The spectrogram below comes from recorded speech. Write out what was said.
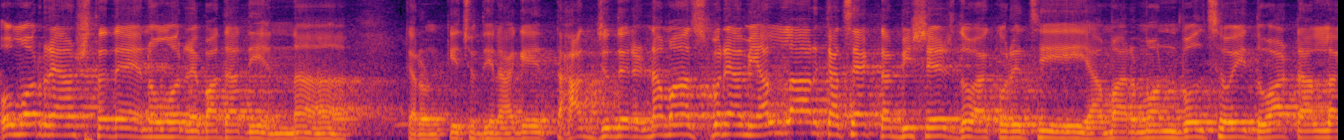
ওমর রে আসতে দেন, ওমর রে বাধা দিয়েন না। কারণ কিছুদিন আগে তাহাজ্জুদের নামাজ পড়ে আমি আল্লাহর কাছে একটা বিশেষ দোয়া করেছি। আমার মন বলছে ওই দোয়াটা আল্লাহ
